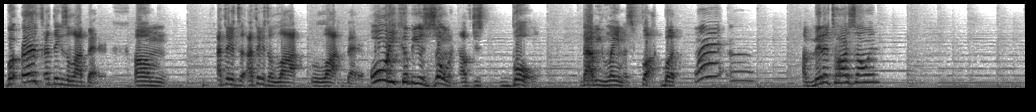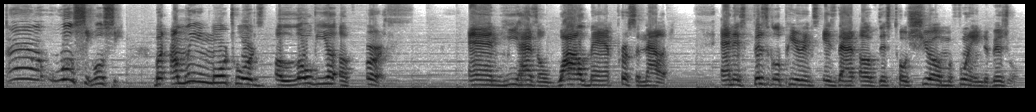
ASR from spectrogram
But Earth, I think, is a lot better. Um, I think it's a, I think it's a lot lot better. Or he could be a Zoan of just bull. That'd be lame as fuck. But what? Uh, a Minotaur Zoan? Uh, we'll see. We'll see. But I'm leaning more towards a Logia of Earth, and he has a wild man personality, and his physical appearance is that of this Toshiro Mifune individual.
